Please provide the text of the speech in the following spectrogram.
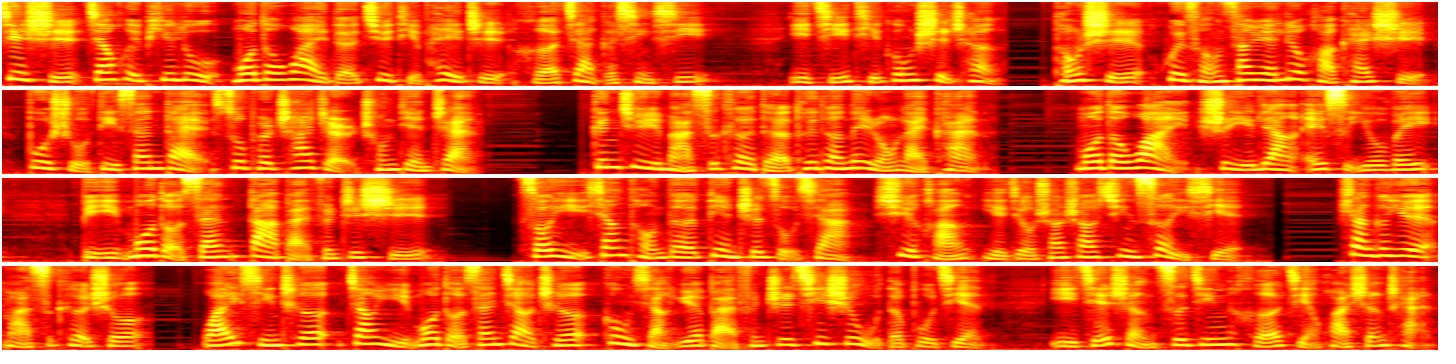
届时将会披露 Model Y 的具体配置和价格信息，以及提供试乘。同时，会从三月六号开始部署第三代 Supercharger 充电站。根据马斯克的推特内容来看，Model Y 是一辆 SUV，比 Model 3大百分之十，所以相同的电池组下，续航也就稍稍逊色一些。上个月，马斯克说，Y 型车将与 Model 3轿车共享约百分之七十五的部件，以节省资金和简化生产。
